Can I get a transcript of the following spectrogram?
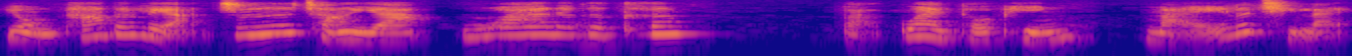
用他的两只长牙挖了个坑，把罐头瓶埋了起来。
